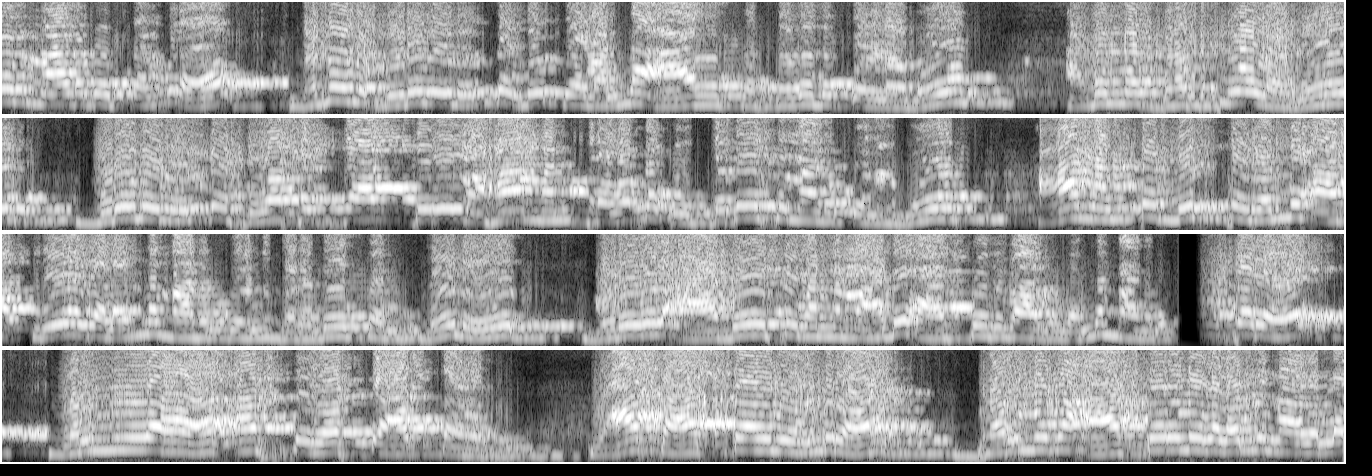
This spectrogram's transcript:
ಏನ್ ಮಾಡ್ಬೇಕಂದ್ರೆ ಮೊದಲು ಗುರುವಿನಿಂದ ಲಿಂಗವನ್ನ ಆಯತ್ತ ತೆಗೆದುಕೊಳ್ಳೋದು, ಅದನ್ನ ಧರಿಸ್ಕೊಳ್ಳೋದು ಗುರುವಿನಿಂದ ಶಿವಪಂಚಾಕ್ಷರಿ ಮಹಾಮಂತ್ರವನ್ನು ಉಪದೇಶ ಮಾಡಿಕೊಳ್ಳೋದು, ಆ ನಂತರ ನಿತ್ಯದಲ್ಲಿ ಆ ಕ್ರಿಯೆಗಳನ್ನು ಮಾಡಿಕೊಂಡು ಬರಬೇಕಂತ ಹೇಳಿ, ಗುರುಗಳ ಆದೇಶವನ್ನು ಮಾಡಿ ಆಶೀರ್ವಾದವನ್ನು ಮಾಡುತ್ತಾರೆ ಎಲ್ಲ ಅಸ್ತವ್ಯಸ್ತ ಆಗ್ತಾ ಇದೆ ಯಾಕೆ ಆಗ್ತಾ ಇದೆ ಅಂದ್ರೆ ಧರ್ಮದ ಆಚರಣೆಗಳನ್ನು ನಾವೆಲ್ಲ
